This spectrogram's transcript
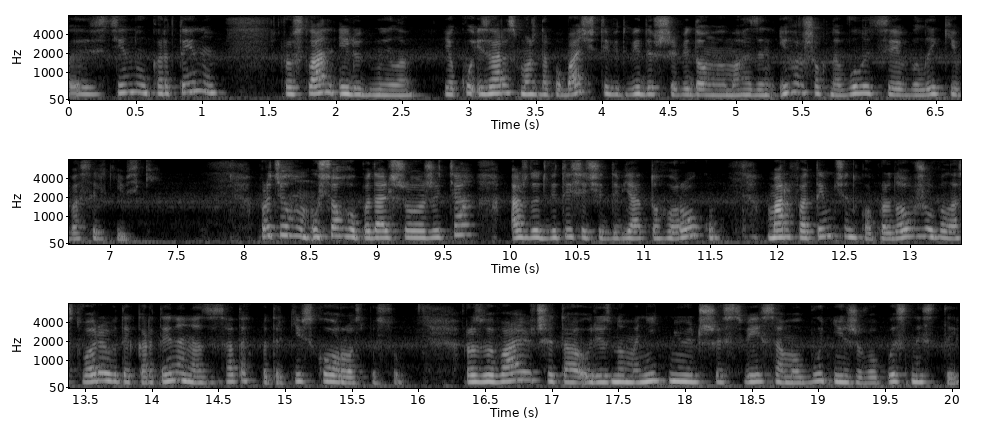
е, стіну картину Руслан і Людмила, яку і зараз можна побачити, відвідавши відомий магазин іграшок на вулиці Великій Васильківській. Протягом усього подальшого життя, аж до 2009 року, Марфа Тимченко продовжувала створювати картини на засадах петриківського розпису, розвиваючи та урізноманітнюючи свій самобутній живописний стиль.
